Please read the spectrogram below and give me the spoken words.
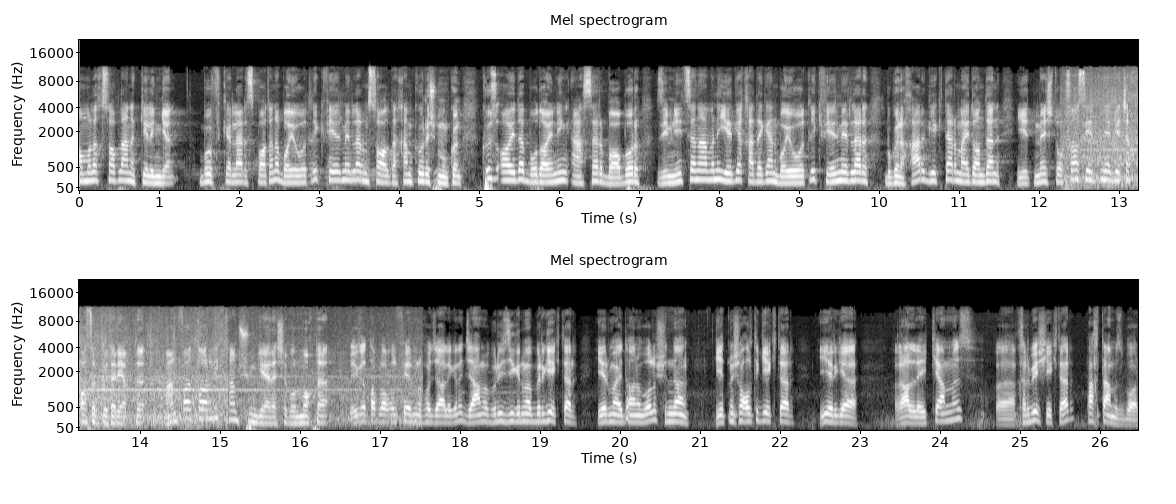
omili hisoblanib kelingan. Bu fikrlar isbotini boyovutlik fermerlar misolida ham ko'rish mumkin kuz oyida bug'doyning asr bobur zimnitsa navini yerga qadagan boyovutlik fermerlar bugun har gektar maydondan 70-90 sentnergacha hosil ko'taryapti manfaatdorlik ham shunga yarasha bo'lmoqda Belga Toplaqul fermer xo'jaligini jami 121 gektar yer maydoni bo'lib, shundan 76 gektar yerga g'alla ekkanmiz, va 45 gektar paxtamiz bor.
